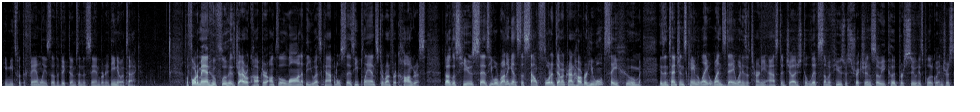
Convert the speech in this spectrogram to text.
he meets with the families of the victims in the San Bernardino attack. The Florida man who flew his gyrocopter onto the lawn at the U.S. Capitol says he plans to run for Congress. Douglas Hughes says he will run against the South Florida Democrat, however, he won't say whom. His intentions came to light Wednesday when his attorney asked a judge to lift some of Hughes' restrictions so he could pursue his political interest.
